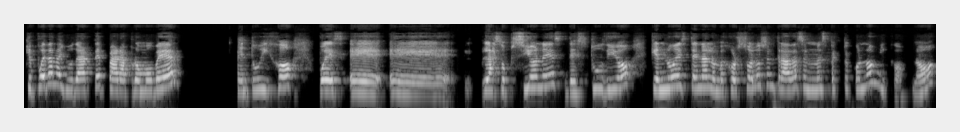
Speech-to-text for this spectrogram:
que puedan ayudarte para promover en tu hijo, pues eh, las opciones de estudio que no estén a lo mejor solo centradas en un aspecto económico, ¿no?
